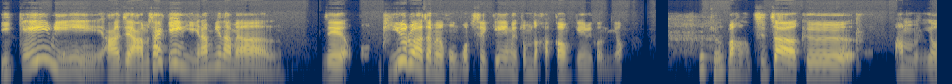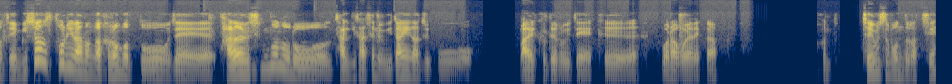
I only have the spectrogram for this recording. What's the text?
이 게임이 아 이제 암살 게임이긴 합니다만 이제 어 비유를 하자면 007 게임에 좀 더 가까운 게임이거든요. 그렇죠. 막 진짜 그 한 이제 미션 스토리라든가 그런 것도 이제 다른 신분으로 자기 자신을 위장해 가지고 말 그대로 이제 그 뭐라고 해야 될까요? 그 제임스 본드 같이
